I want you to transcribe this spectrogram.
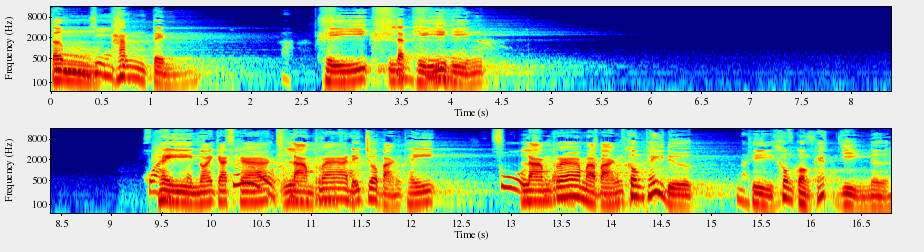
Tâm thanh tịnh. Thị là thị hiện. Hay nói cách khác Làm ra để cho bạn thấy. Làm ra mà bạn không thấy được Thì không còn cách gì nữa.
